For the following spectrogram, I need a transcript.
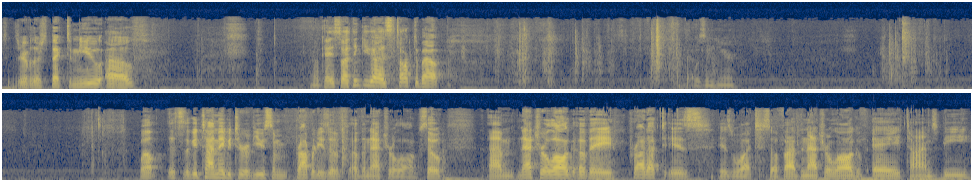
So the derivative with respect to mu of. Okay, so I think you guys talked about. That was in here. Well, it's a good time maybe to review some properties of, of the natural log. So, um, natural log of a product is is what? So if I have the natural log of a times b,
